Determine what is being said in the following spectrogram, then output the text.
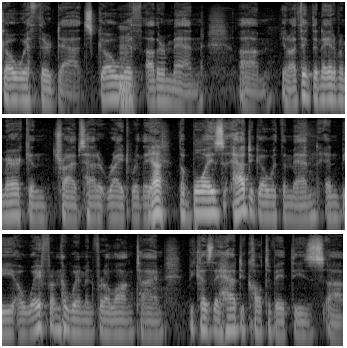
go with their dads, go Hmm. with other men. Um, you know, I think the Native American tribes had it right where they Yeah. the boys had to go with the men and be away from the women for a long time because they had to cultivate these um,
